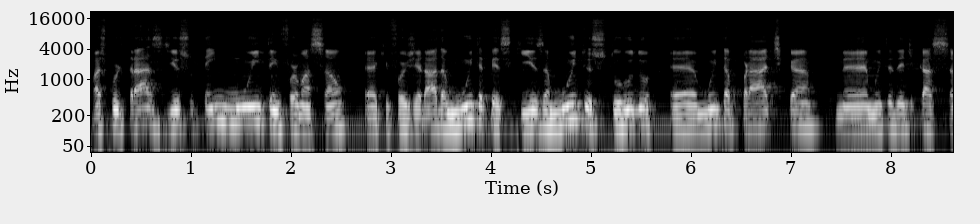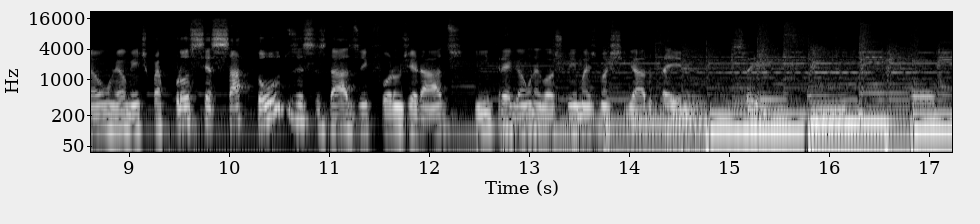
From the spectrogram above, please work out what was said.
Mas por trás disso tem muita informação é, que foi gerada muita pesquisa, muito estudo, é, muita prática, né, muita dedicação realmente para processar todos esses dados aí que foram gerados e entregar um negócio bem mais mastigado para ele. Isso aí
